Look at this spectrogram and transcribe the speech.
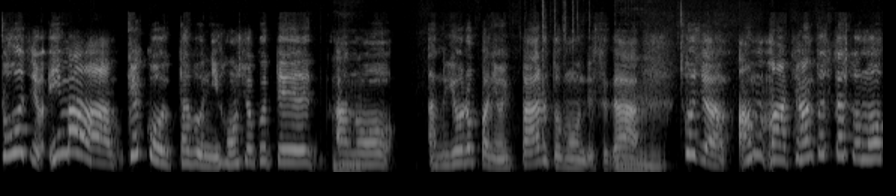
当時は今は結構多分日本食ってあの、あのヨーロッパにはいっぱいあると思うんですが、うん。当時はあんまあちゃんとしたその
